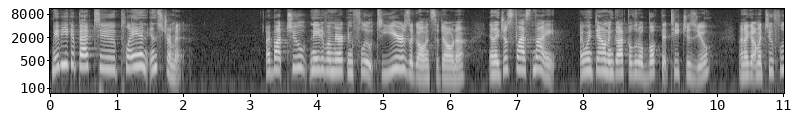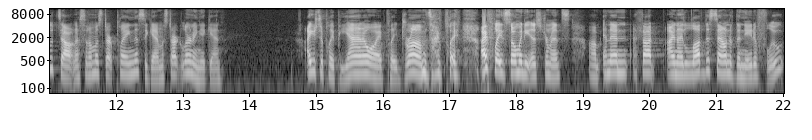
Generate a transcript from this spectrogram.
Maybe you get back to playing an instrument. I bought two Native American flutes years ago in Sedona, and I just last night I went down and got the little book that teaches you and I got my two flutes out and I said, I'm going to start playing this again. I'm going to start learning again. I used to play piano. I played drums. I played. I played so many instruments. Um, and then I thought, and I love the sound of the native flute,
